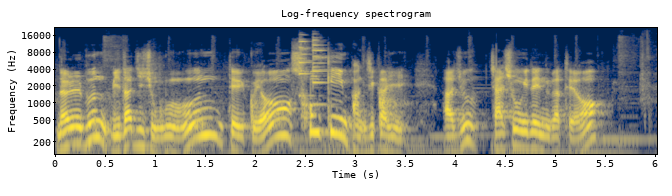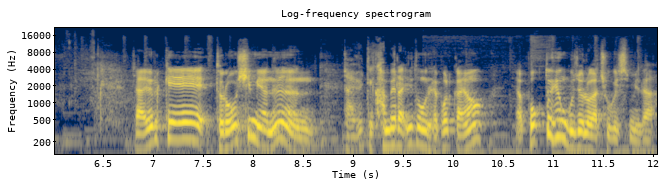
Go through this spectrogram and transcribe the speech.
넓은 미닫이 중문 되어 있고요. 손끼임 방지까지 아주 잘 시공이 되어 있는 것 같아요. 자 이렇게 들어오시면은 자 이렇게 카메라 이동을 해볼까요? 자, 복도형 구조를 갖추고 있습니다.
